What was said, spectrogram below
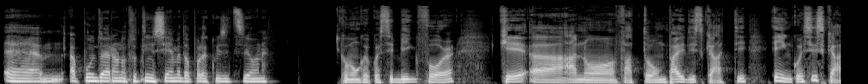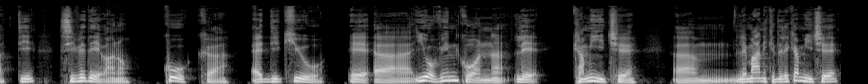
ehm, appunto erano tutti insieme dopo l'acquisizione comunque questi Big Four che hanno fatto un paio di scatti e in questi scatti si vedevano Cook, Eddie Q e uh, Jovin con le camicie um, le maniche delle camicie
